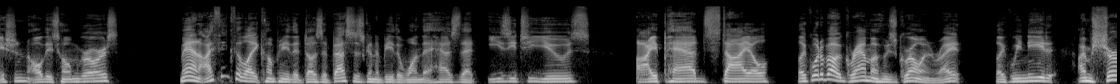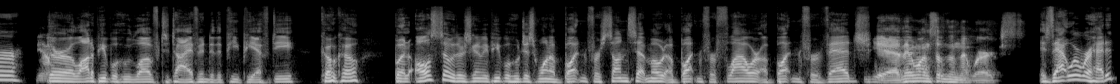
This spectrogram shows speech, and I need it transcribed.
nation, all these home growers. Man, I think the light company that does it best is going to be the one that has that easy to use iPad style. Like, what about grandma who's growing, right? Like, we need, I'm sure Yeah. there are a lot of people who love to dive into the PPFD, Coco, but also there's going to be people who just want a button for sunset mode, a button for flower, a button for veg. yeah, they want something that works. Is that where we're headed?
